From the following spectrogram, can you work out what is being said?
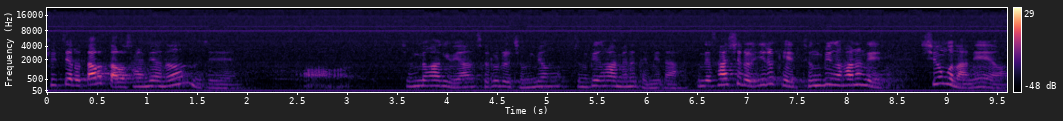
실제로 따로따로 살면은 이제 어, 증명하기 위한 서류를 증명, 증빙하면 됩니다. 근데 사실은 이렇게 증빙을 하는 게 쉬운 건 아니에요.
